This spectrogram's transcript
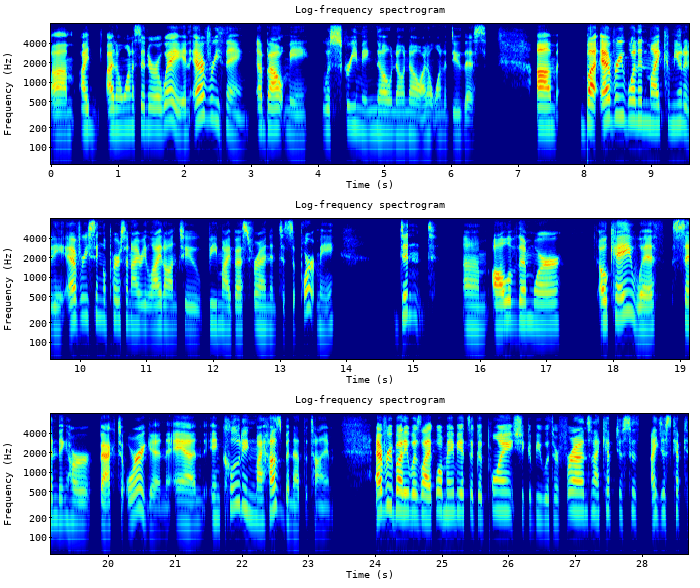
Um, I I don't wanna send her away." And everything about me was screaming, "No, no, no, I don't wanna do this." Um, but everyone in my community, every single person I relied on to be my best friend and to support me didn't. Um, all of them were okay with sending her back to Oregon and including my husband at the time. Everybody was like, "Well, maybe it's a good point. She could be with her friends." And I kept just I just kept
